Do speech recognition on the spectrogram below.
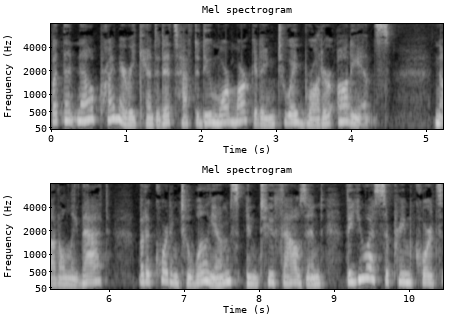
but that now primary candidates have to do more marketing to a broader audience. Not only that, but according to Williams, in 2000, the U.S. Supreme Court's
